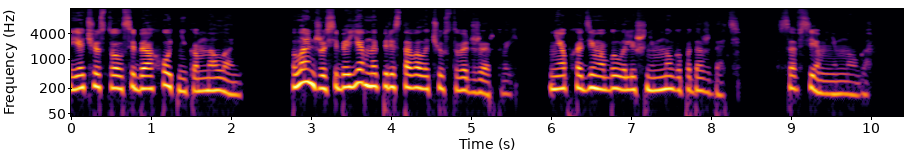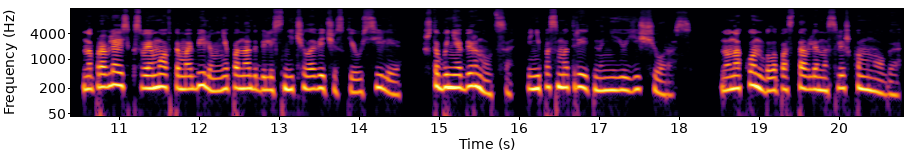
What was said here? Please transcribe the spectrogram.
Я чувствовал себя охотником на лань. Лань же себя явно переставала чувствовать жертвой. Необходимо было лишь немного подождать. Совсем немного. Направляясь к своему автомобилю, мне понадобились нечеловеческие усилия, чтобы не обернуться и не посмотреть на нее еще раз. Но на кон было поставлено слишком много,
